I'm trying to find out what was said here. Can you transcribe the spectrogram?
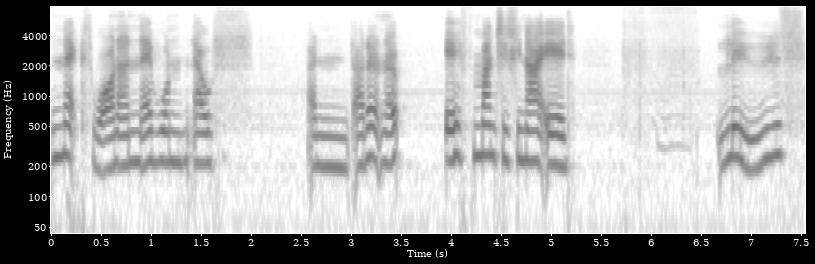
next one and everyone else, and I don't know if Manchester United lose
